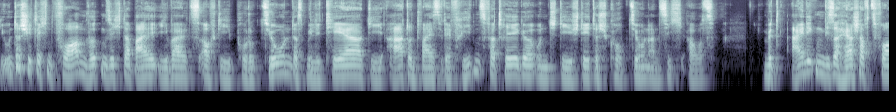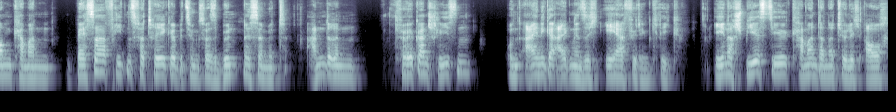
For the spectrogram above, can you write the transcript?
Die unterschiedlichen Formen wirken sich dabei jeweils auf die Produktion, das Militär, die Art und Weise der Friedensverträge und die städtische Korruption an sich aus. Mit einigen dieser Herrschaftsformen kann man besser Friedensverträge bzw. Bündnisse mit anderen Völkern schließen und einige eignen sich eher für den Krieg. Je nach Spielstil kann man dann natürlich auch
